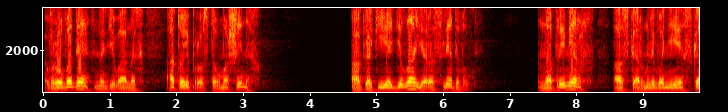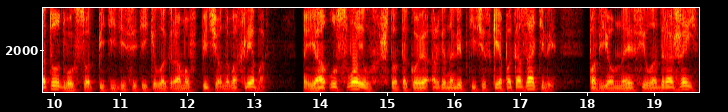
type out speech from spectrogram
в РОВД, на диванах, а то и просто в машинах. А какие дела я расследовал? Например, о скармливании скоту 250 килограммов печеного хлеба. Я усвоил, что такое органолептические показатели, подъемная сила дрожжей.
